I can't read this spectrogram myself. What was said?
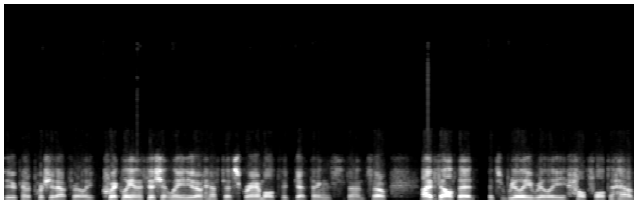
to kind of push it out fairly quickly and efficiently, and you don't have to scramble to get things done. So I felt that it's really, really helpful to have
